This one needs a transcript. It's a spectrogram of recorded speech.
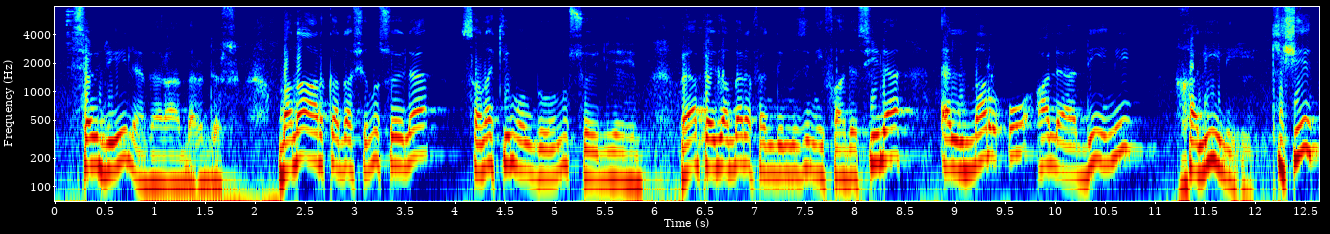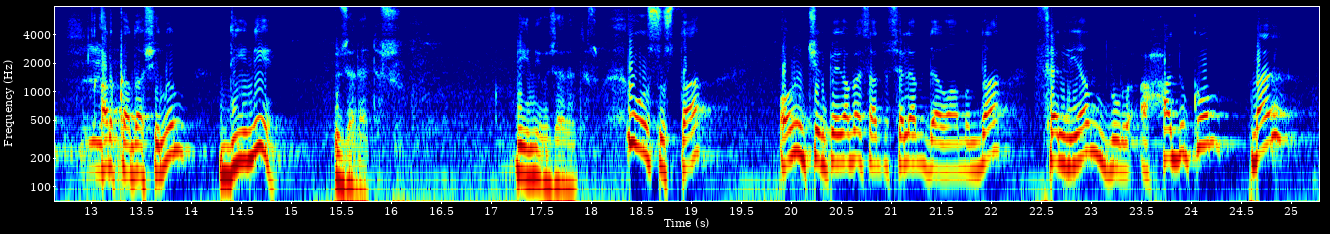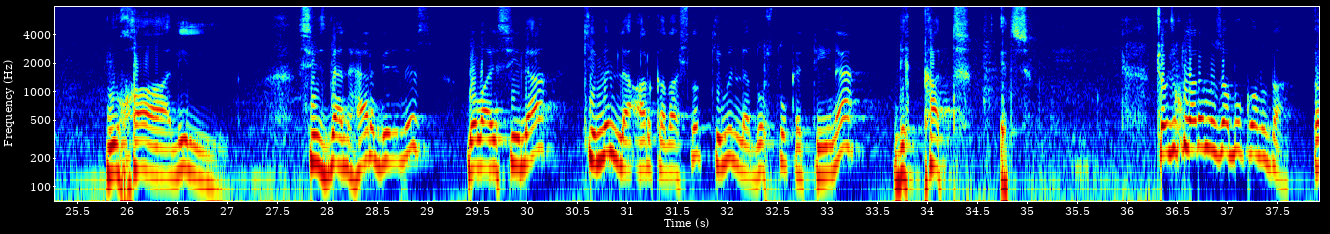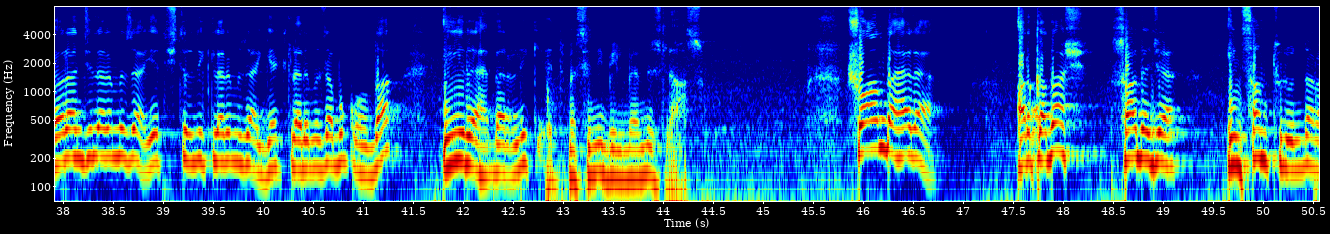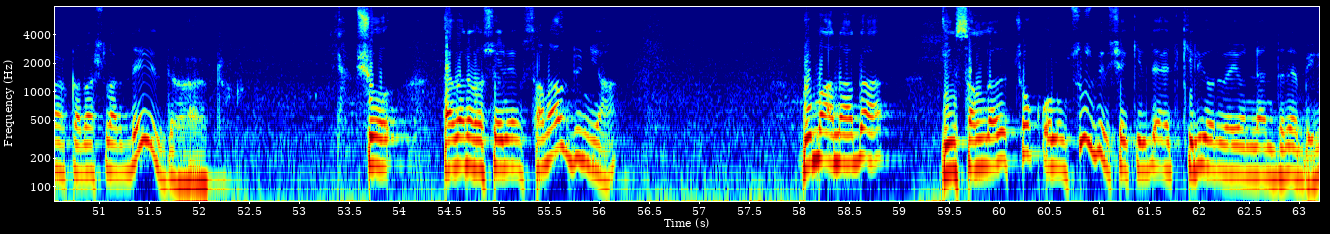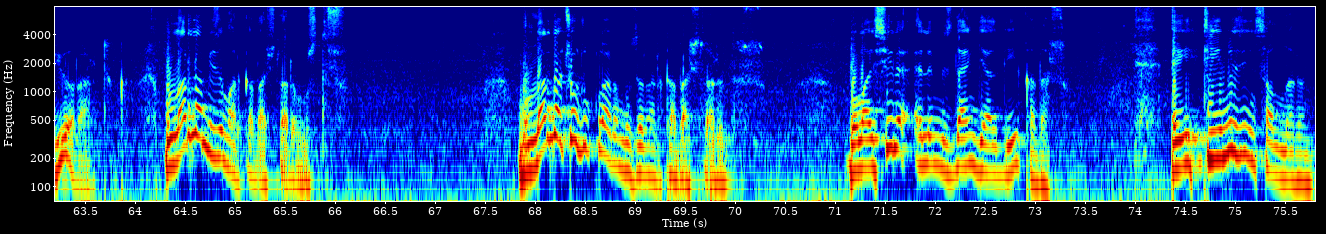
sevdiğiyle beraberdir. Bana arkadaşını söyle, sana kim olduğunu söyleyeyim. Veya Peygamber Efendimizin ifadesiyle el mer'u ala dini halilihi. Kişi arkadaşının dini üzeredir. Dini üzeredir. Bu hususta onun için Peygamber sallallahu aleyhi ve sellem devamında فَلْيَنْظُرْ أَحَدُكُمْ men yuhalil. Sizden her biriniz dolayısıyla kiminle arkadaşlık, kiminle dostluk ettiğine dikkat etsin. Çocuklarımıza bu konuda, öğrencilerimize, yetiştirdiklerimize, gençlerimize bu konuda iyi rehberlik etmesini bilmemiz lazım. Şu anda hele arkadaş sadece insan türünden arkadaşlar değildir artık. Şu efendime söyleyeyim sanal dünya bu manada insanları çok olumsuz bir şekilde etkiliyor ve yönlendirebiliyor artık. Bunlar da bizim arkadaşlarımızdır. Bunlar da çocuklarımızın arkadaşlarıdır. Dolayısıyla elimizden geldiği kadar eğittiğimiz insanların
